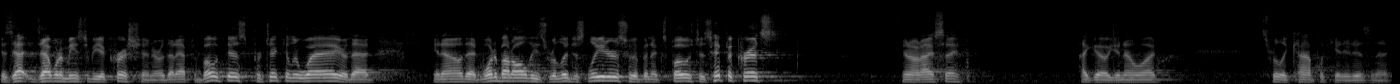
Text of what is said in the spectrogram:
is that, is that what it means to be a Christian? Or that I have to vote this particular way? Or that, you know, that what about all these religious leaders who have been exposed as hypocrites? You know what I say? I go, you know what? It's really complicated, isn't it?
